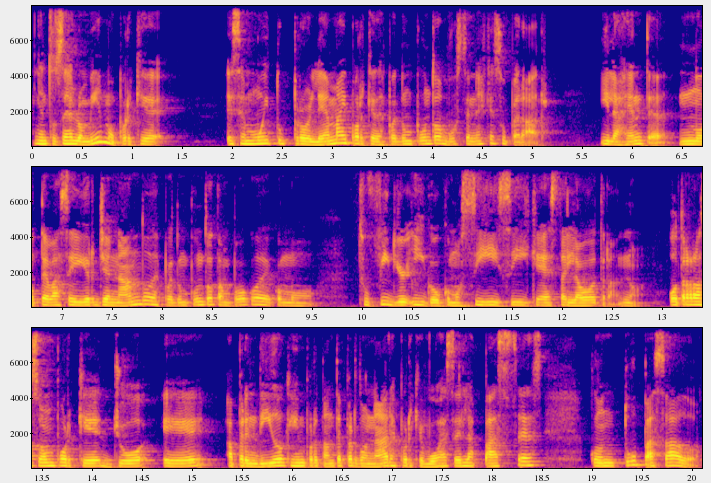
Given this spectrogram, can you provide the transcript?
Y entonces es lo mismo, porque ese es muy tu problema y porque después de un punto vos tenés que superar. Y la gente no te va a seguir llenando después de un punto tampoco de como to feed your ego, como sí, sí, que esta y la otra. No. Otra razón por qué yo he aprendido que es importante perdonar es porque vos haces las paces con tu pasado.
